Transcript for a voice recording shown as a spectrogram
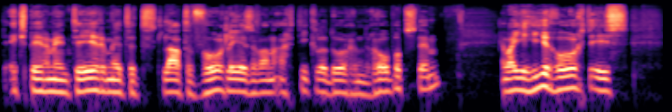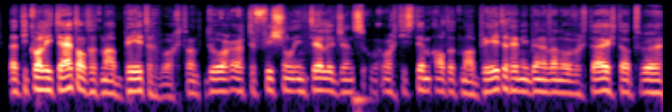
te experimenteren met het laten voorlezen van artikelen door een robotstem. En wat je hier hoort is dat die kwaliteit altijd maar beter wordt. Want door artificial intelligence wordt die stem altijd maar beter. En ik ben ervan overtuigd dat we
